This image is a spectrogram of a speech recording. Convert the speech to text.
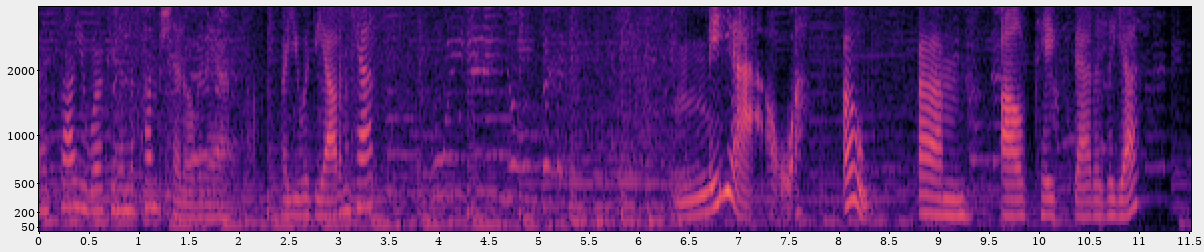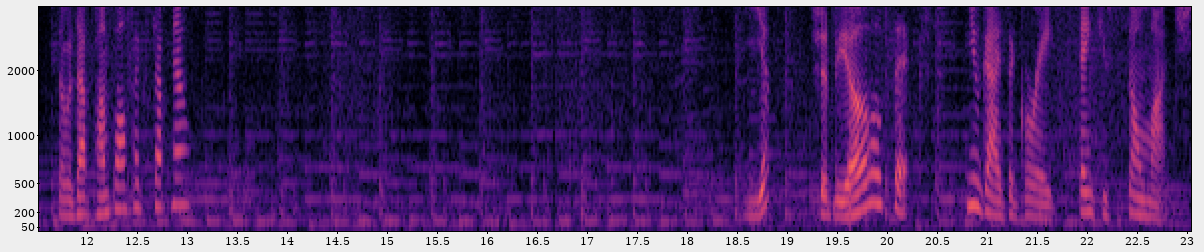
I saw you working in the pump shed over there. Are you with the Atom Cats? Meow. Oh, um, I'll take that as a yes. So is that pump all fixed up now? Yep. Should be all fixed. You guys are great. Thank you so much.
